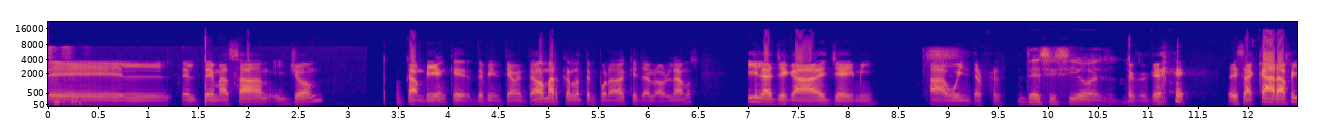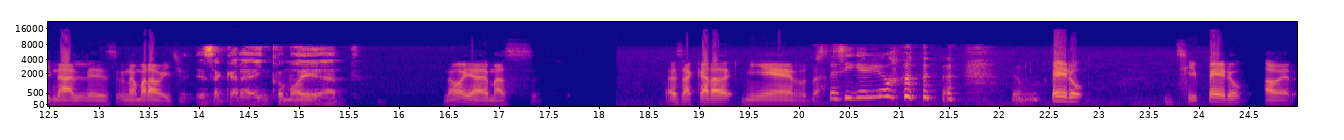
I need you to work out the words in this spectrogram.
El, el tema Sam y John también, que definitivamente va a marcar la temporada, que ya lo hablamos. Y la llegada de Jamie a Winterfell. Decisivo eso. Yo creo que esa cara final es una maravilla. Esa cara de incomodidad. ¿no? Y además, esa cara de mierda. ¿Usted sigue vivo? Pero, sí, pero, a ver,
